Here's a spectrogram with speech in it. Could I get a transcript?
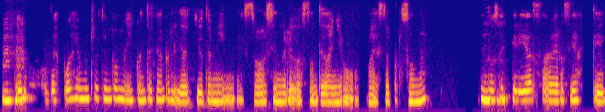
pero después de mucho tiempo me di cuenta que en realidad yo también estaba haciéndole bastante daño a esta persona. Entonces quería saber si es que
